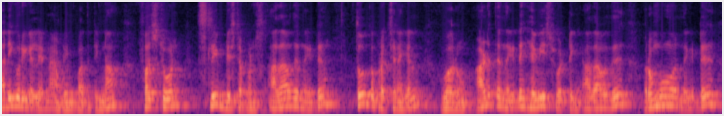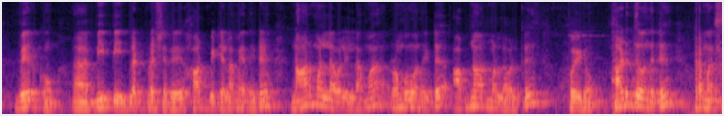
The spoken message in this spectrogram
அறிகுறிகள் என்ன அப்படின்னு பார்த்துட்டிங்கன்னா ஃபர்ஸ்ட் ஒன் ஸ்லீப் டிஸ்டர்பன்ஸ் அதாவது இருந்துக்கிட்டு தூக்க பிரச்சனைகள் வரும். அடுத்து இருந்துக்கிட்டு ஹெவி ஸ்வெட்டிங் அதாவது ரொம்பவும் இருந்துக்கிட்டு வேர்க்கும். BP blood pressure heart beat எல்லாமே இருந்துக்கிட்டு நார்மல் லெவல் இல்லாமல் ரொம்பவும் வந்துக்கிட்டு அப்நார்மல் லெவலுக்கு போயிடும். அடுத்து வந்துட்டு ட்ரெமர்ஸ்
